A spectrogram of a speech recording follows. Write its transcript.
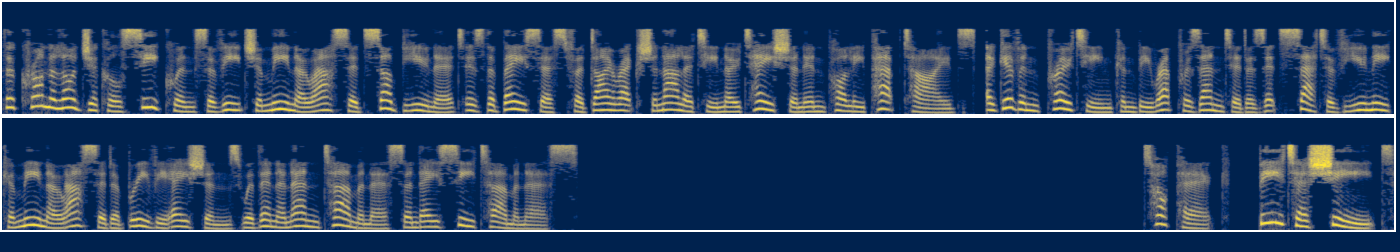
The chronological sequence of each amino acid subunit is the basis for directionality notation in polypeptides. A given protein can be represented as its set of unique amino acid abbreviations within an N-terminus and a C-terminus. Topic: Beta sheet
